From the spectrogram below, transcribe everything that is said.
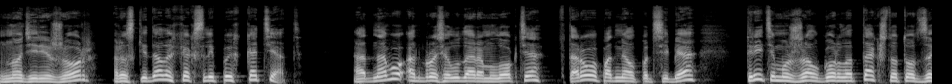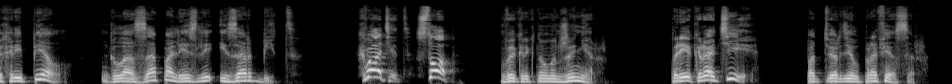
Но дирижер раскидал их, как слепых котят. Одного отбросил ударом локтя, второго подмял под себя, третьему сжал горло так, что тот захрипел. Глаза полезли из орбит. «Хватит! Стоп!» — выкрикнул инженер. «Прекрати!» — подтвердил профессор.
